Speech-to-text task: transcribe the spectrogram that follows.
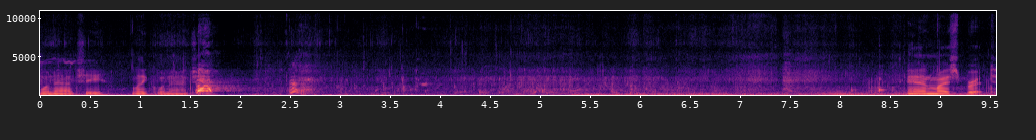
Wenatchee, Lake Wenatchee. And my Sprit.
